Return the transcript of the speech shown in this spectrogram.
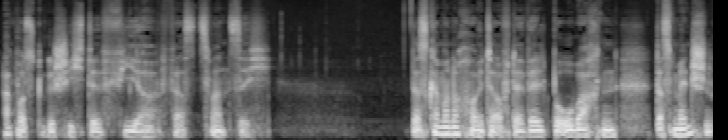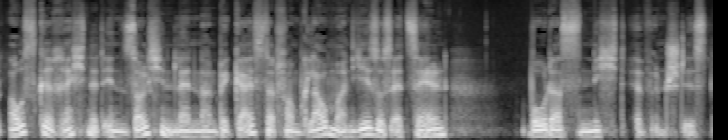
Apostelgeschichte 4, Vers 20. Das kann man noch heute auf der Welt beobachten, dass Menschen ausgerechnet in solchen Ländern begeistert vom Glauben an Jesus erzählen, wo das nicht erwünscht ist,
